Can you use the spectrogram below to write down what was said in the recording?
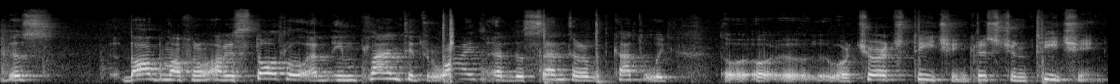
this dogma from Aristotle and implant it right at the center of Catholic or, or, or church teaching, Christian teaching,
